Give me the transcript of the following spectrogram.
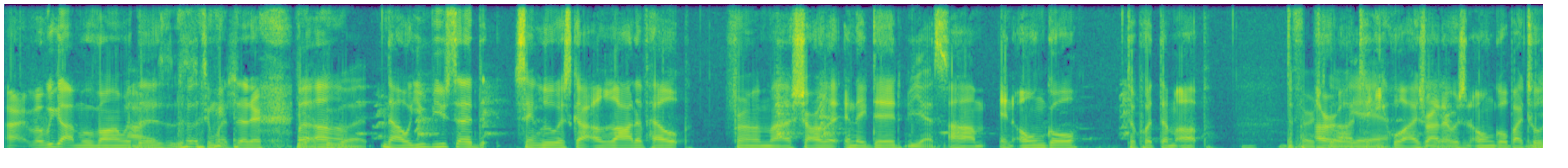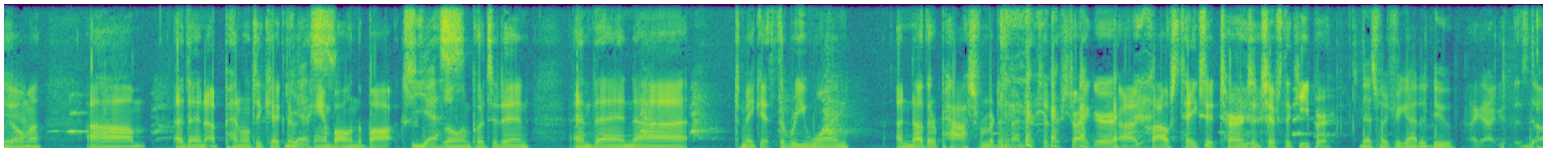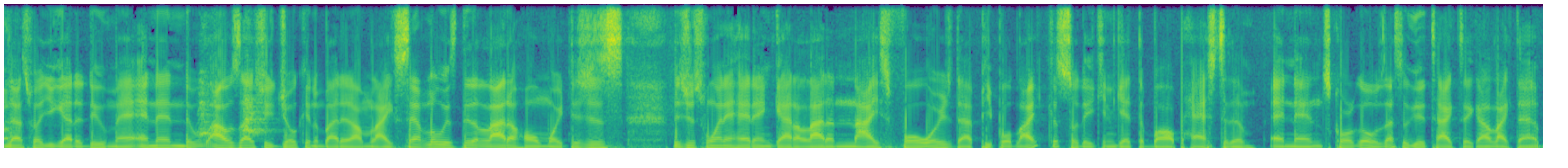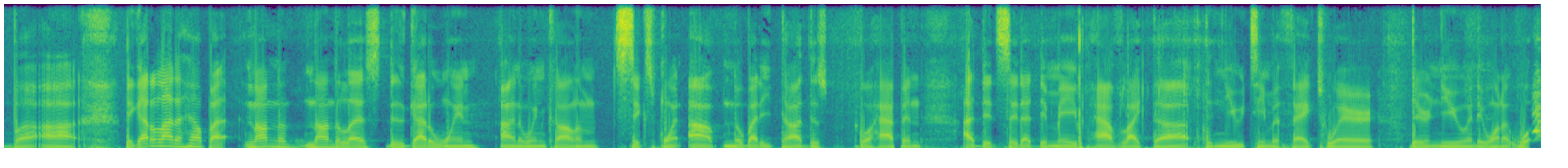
All right, well, we got to move on with this. right. This is too much air. But Yeah, um, no, you, you said St. Louis got a lot of help from uh, Charlotte, and they did. Yes, Um, an own goal to put them up, the first or goal. uh, yeah, to equalize, rather. Yeah. It was an own goal by Tulioma. Um, and then a penalty kick. There's Yes. a handball in the box. Yes. Lowen puts it in. And then uh, to make it 3 1, another pass from a defender to their striker. Uh, Klauss takes it, turns, and chips the keeper. That's what you got to do. I got to get this done. That's what you got to do, man. And then the, I was actually joking about it. I'm like, St. Louis did a lot of homework. They just they just went ahead and got a lot of nice forwards that people like, so they can get the ball passed to them and then score goals. That's a good tactic. I like that. But uh, they got a lot of help. But none, nonetheless, they got to win on the win column. Six point up. Nobody thought this will happen. I did say that they may have like the the new team effect where they're new and they want to. What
